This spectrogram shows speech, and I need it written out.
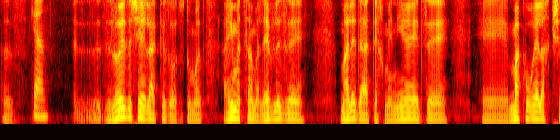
אז... כן. זה, זה לא איזו שאלה כזאת. זאת אומרת, האם את שמה לב לזה? מה לדעתך מניע את זה? אה, מה קורה לך, כש,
